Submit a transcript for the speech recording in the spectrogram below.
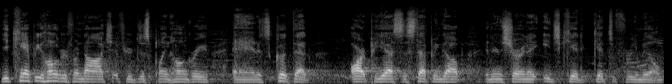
you can't be hungry for Notch if you're just plain hungry. And it's good that RPS is stepping up and ensuring that each kid gets a free meal.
